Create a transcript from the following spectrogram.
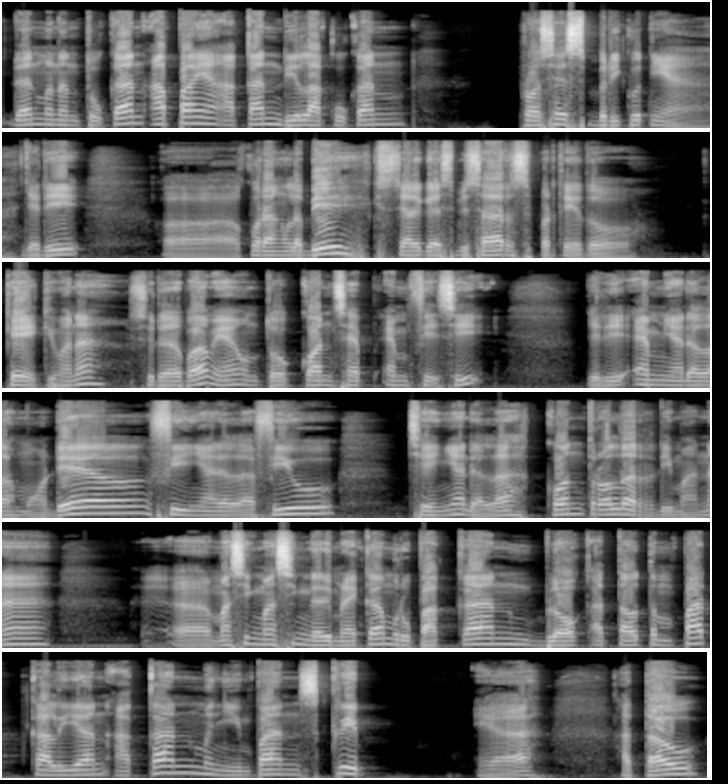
dan menentukan apa yang akan dilakukan proses berikutnya. Jadi uh, kurang lebih secara garis besar seperti itu. Oke, gimana? Sudah paham ya untuk konsep MVC? Jadi M-nya adalah model, V-nya adalah view, C-nya adalah controller di mana eh, masing-masing uh, dari mereka merupakan blok atau tempat kalian akan menyimpan script ya atau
